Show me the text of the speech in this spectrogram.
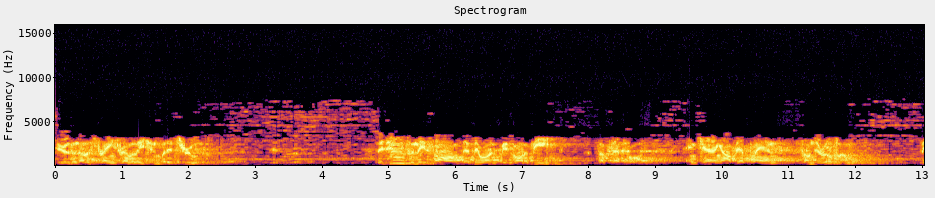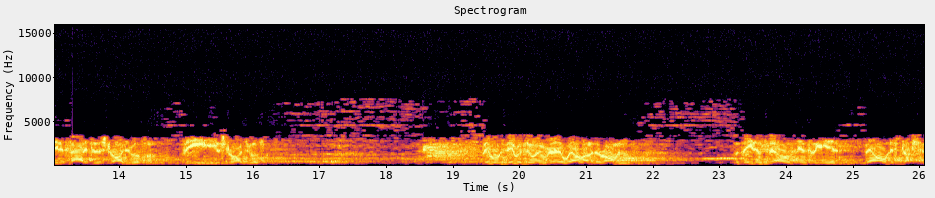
Here's another strange revelation, but it's true. The Jews, when they saw that they weren't going to be successful in carrying out their plan from Jerusalem, they decided to destroy Jerusalem. They destroyed Jerusalem. They were, they were doing very well under the Romans, but they themselves instigated their own destruction,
